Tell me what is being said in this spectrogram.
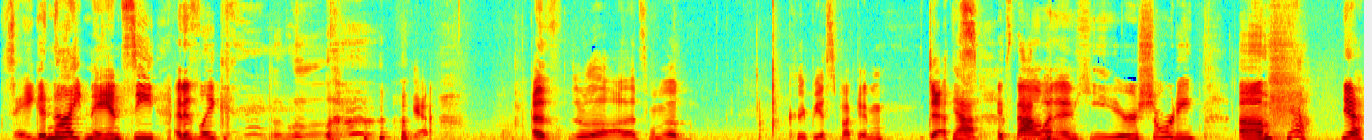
"Say goodnight, Nancy," and it's like, yeah, that's ugh, that's one of the creepiest fucking deaths. yeah, it's that Um, one and here's Shorty. Um, Yeah, yeah.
